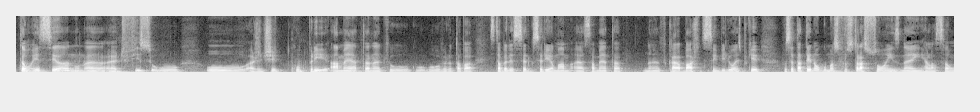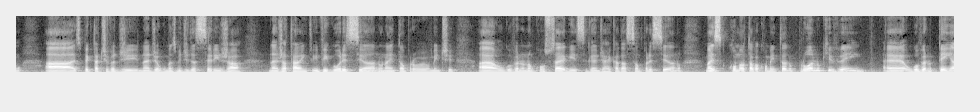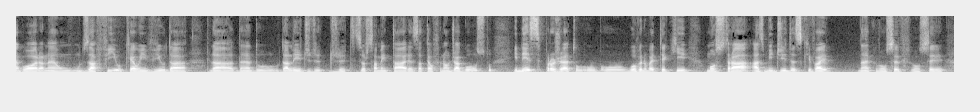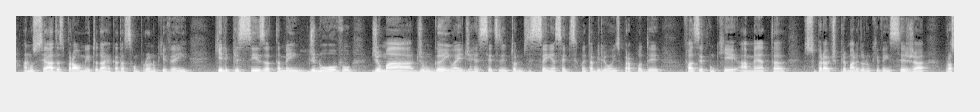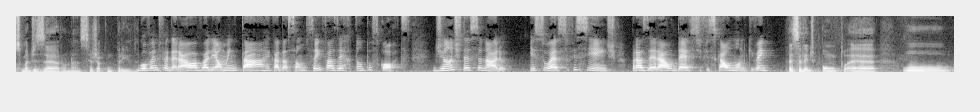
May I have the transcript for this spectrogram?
Então, esse ano né, é difícil o, o, a gente cumprir a meta né, que o, o governo estava estabelecendo, que seria uma, essa meta né, ficar abaixo de 100 bilhões, porque você está tendo algumas frustrações né, em relação à expectativa de, né, de algumas medidas serem já né, já está em, vigor esse ano, né, então provavelmente a, o governo não consegue esse ganho de arrecadação para esse ano, mas como eu estava comentando, para o ano que vem, é, o governo tem agora né, um, um, desafio que é o envio da, da, né, do, da lei de diretrizes orçamentárias até o final de agosto, e nesse projeto o, o governo vai ter que mostrar as medidas que vai né, que vão ser, vão ser anunciadas para aumento da arrecadação para o ano que vem, que ele precisa também, de novo, de, uma, de um ganho aí de receitas em torno de 100 a 150 bilhões para poder fazer com que a meta de superávit primário do ano que vem seja próxima de zero, né, seja cumprida. O governo federal avalia aumentar a arrecadação sem fazer tantos cortes. Diante desse cenário, isso é suficiente para zerar o déficit fiscal no ano que vem? Excelente ponto. É, o,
